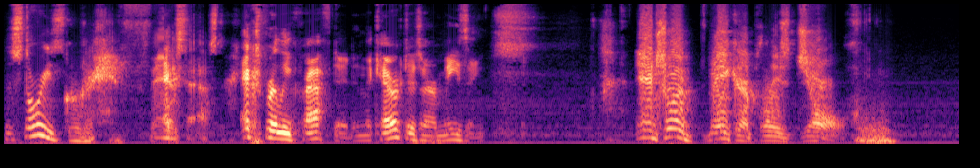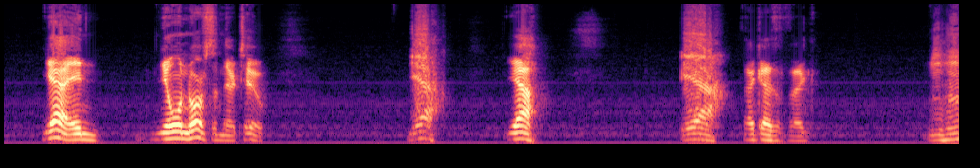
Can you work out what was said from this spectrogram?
The story's fantastic, ex- expertly crafted, and the characters are amazing. And Troy Baker plays Joel. Yeah, and Nolan North's in there too. Yeah, Yeah, yeah. that guy's a thing. Mm-hmm.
